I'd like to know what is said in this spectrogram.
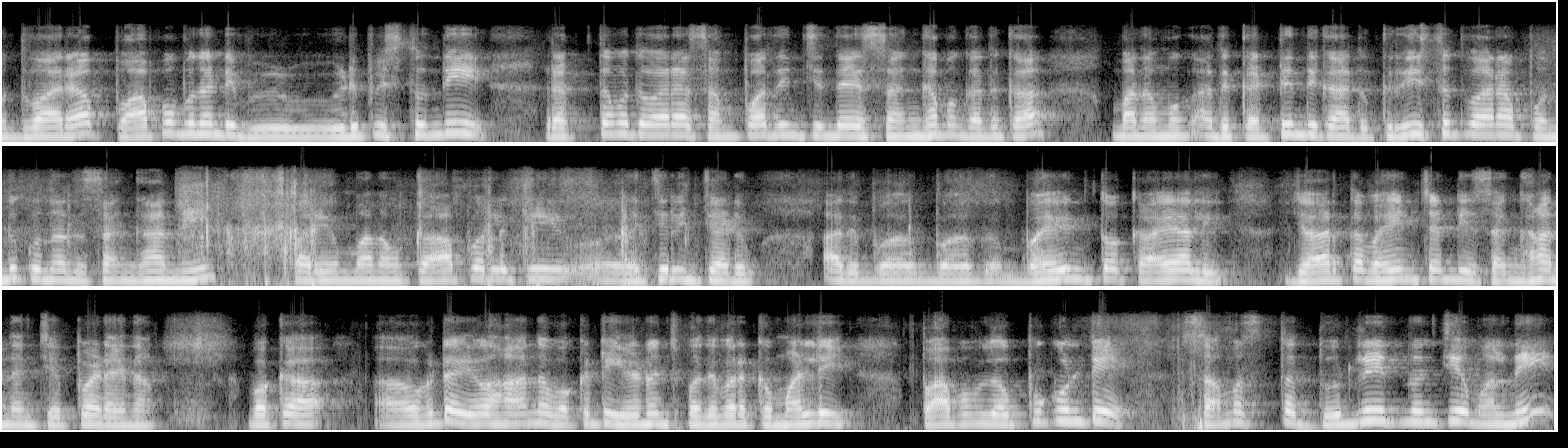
ద్వారా పాపము నుండి వి- విడిపిస్తుంది. రక్తము ద్వారా సంపాదించిందే సంఘము కనుక మనము అది కట్టింది కాదు. క్రీస్తు ద్వారా పొందుకున్నది సంఘాన్ని మరి మనం కాపర్లకి హెచ్చరించాడు. అది బ- భయంతో కాయాలి. జాగ్రత్త వహించండి సంఘాన్ని అని చెప్పాడు ఆయన. ఒక ఒకటో యోహాను ఒకటి ఏడు నుంచి పది వరకు మళ్ళీ పాపంలో ఒప్పుకుంటే సమస్త దుర్నీతి నుంచి మనల్ని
